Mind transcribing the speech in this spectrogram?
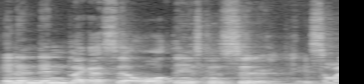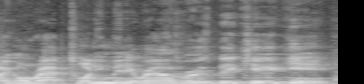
and then, then like I said, all things considered, is somebody gonna rap 20 minute rounds versus Bigg K again?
